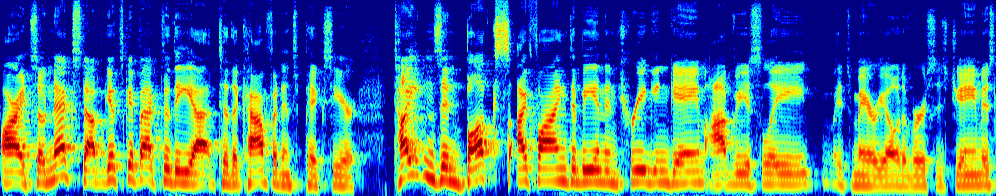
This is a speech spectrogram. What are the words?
All right, so next up, let's get back to the uh, to the confidence picks here. Titans and Bucks, I find to be an intriguing game. Obviously, it's Mariota versus Jameis.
